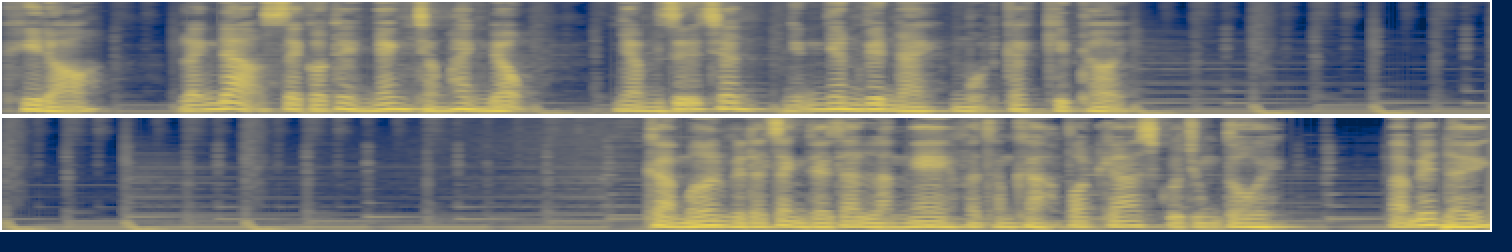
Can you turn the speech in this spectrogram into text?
Khi đó, lãnh đạo sẽ có thể nhanh chóng hành động nhằm giữ chân những nhân viên này một cách kịp thời. Cảm ơn vì đã dành thời gian lắng nghe và tham khảo podcast của chúng tôi. Bạn biết đấy,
